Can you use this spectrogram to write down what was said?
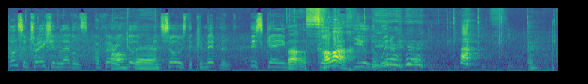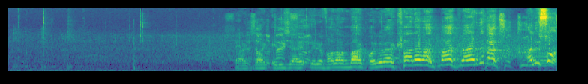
Concentration levels are very Ah good, and so is the commitment. This game salak. yet yield a winner. Bak bak el işaretleri falan bak. Oliver Kahn'a bak bak verdi bak. Alisson.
